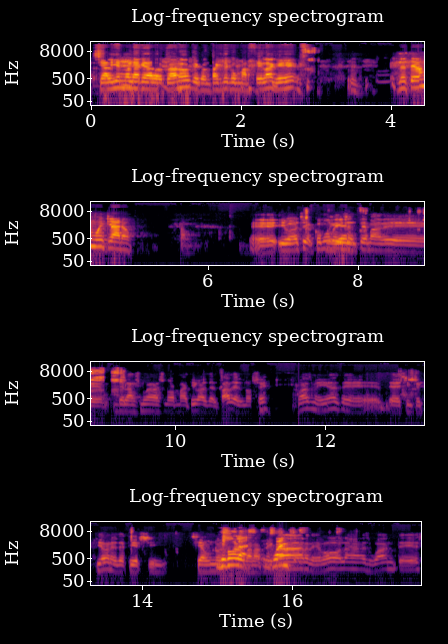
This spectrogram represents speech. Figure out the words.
Si a alguien no le ha quedado claro, que contacte con Marcela, que... Lo tengo muy claro. Eh, y bueno, chicos, ¿cómo Muy veis bien. el tema de, de, las nuevas normativas del pádel? No sé, nuevas medidas de, de desinfección, es decir, si, si aún no de bolas, van a aplicar, guantes. de bolas, guantes,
